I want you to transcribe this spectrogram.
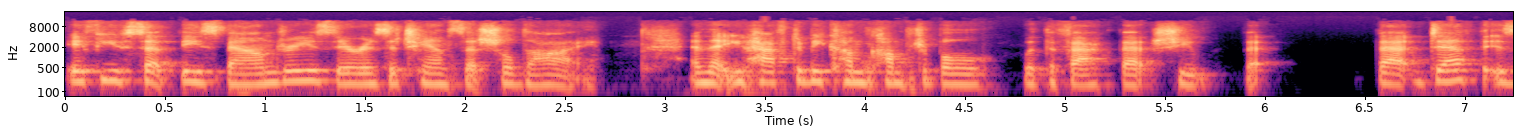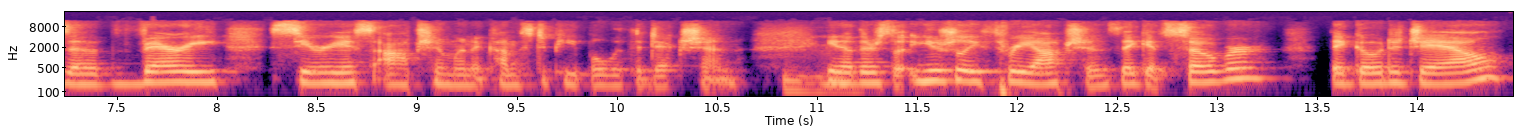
if you set these boundaries there is a chance that she'll die and that you have to become comfortable with the fact that she that that death is a very serious option when it comes to people with addiction mm-hmm. you know there's usually three options they get sober they go to jail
